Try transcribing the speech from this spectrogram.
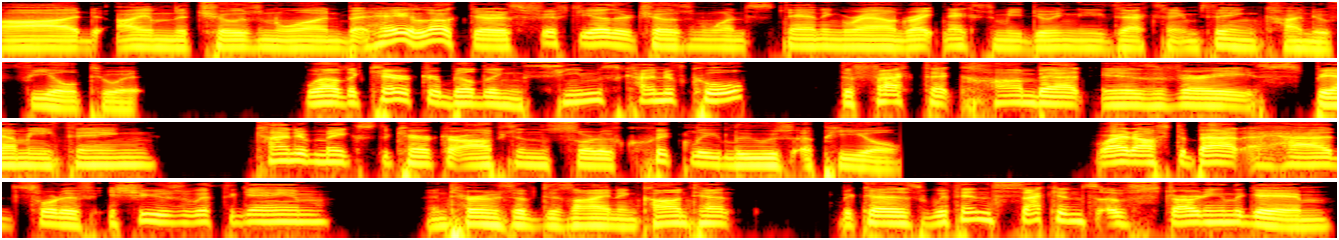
odd, I am the chosen one, but hey, look, there's 50 other chosen ones standing around right next to me doing the exact same thing kind of feel to it. Well, the character building seems kind of cool. The fact that combat is a very spammy thing kind of makes the character options sort of quickly lose appeal. Right off the bat, I had sort of issues with the game in terms of design and content because within seconds of starting the game,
